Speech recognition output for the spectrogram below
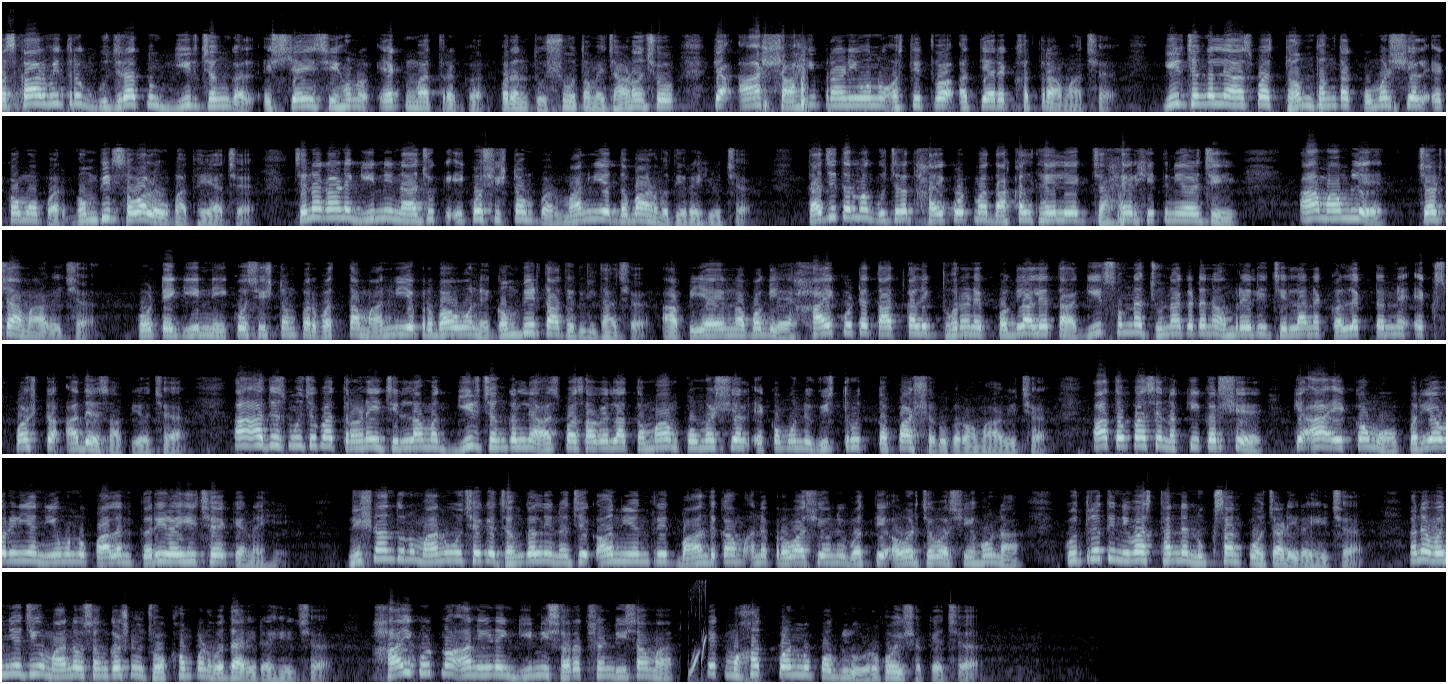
નમસ્કાર મિત્રો, ગુજરાતનું ગીર જંગલ એશિયાઈ સિંહોનું એકમાત્ર ઘર. પરંતુ શું તમે જાણો છો કે આ શાહી પ્રાણીઓનું અસ્તિત્વ અત્યારે ખતરામાં છે? ગીર જંગલની આસપાસ ધમધમતા કોમર્શિયલ એકમો પર ગંભીર સવાલો ઊભા થયા છે, જેના કારણે ગીરની નાજુક ઇકોસિસ્ટમ પર માનવીય દબાણ વધી રહ્યું છે. તાજેતરમાં ગુજરાત હાઈકોર્ટમાં દાખલ થયેલી એક જાહેર હિતની અરજી આ મામલે ચર્ચામાં આવી છે. કોર્ટે ગીરની ઇકોસિસ્ટમ પર વધતા માનવીય પ્રભાવોને ગંભીરતાથી લીધા છે. આ પીઆઈએલના પગલે હાઈકોર્ટે તાત્કાલિક ધોરણે પગલાં લેતા ગીર સોમનાથ, જુનાગઢ અને અમરેલી જિલ્લાના કલેક્ટરને એક સ્પષ્ટ આદેશ આપ્યો છે. આ આદેશ મુજબ આ ત્રણેય જિલ્લામાં ગીર જંગલની આસપાસ આવેલા તમામ કોમર્શિયલ એકમોની વિસ્તૃત તપાસ શરૂ કરવામાં આવી છે. આ તપાસે નક્કી કરશે કે આ એકમો પર્યાવરણીય નિયમોનું પાલન કરી રહી છે કે નહીં. નિષ્ણાંતોનું માનવું છે કે જંગલની નજીક અનિયંત્રિત બાંધકામ અને પ્રવાસીઓની વધતી અવરજવર સિંહોના કુદરતી નિવાસસ્થાનને નુકસાન પહોંચાડી રહી છે અને વન્યજીવ માનવ સંઘર્ષનું જોખમ પણ વધારી રહી છે. હાઈકોર્ટનો આ નિર્ણય ગીરની સંરક્ષણ દિશામાં એક મહત્વપૂર્ણ પગલું હોઈ શકે છે.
